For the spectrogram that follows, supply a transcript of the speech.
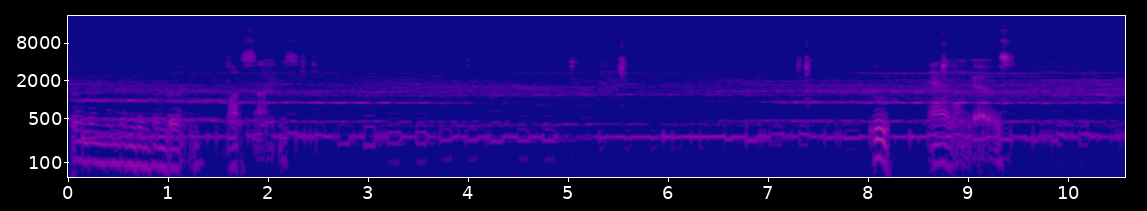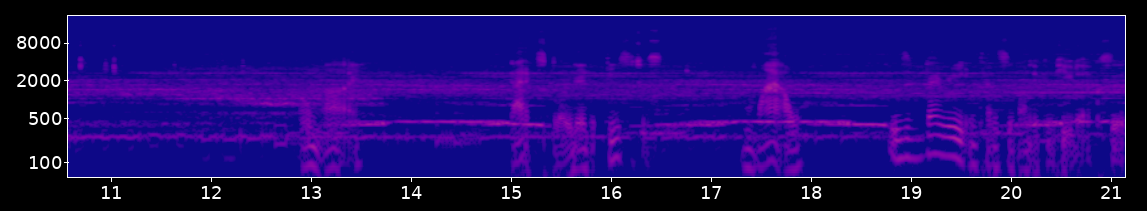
Boom, boom, boom, boom, boom, boom, boom. A lot of suns. Ooh, there one goes. Oh my. That exploded. These just... Is very intensive on your computer, because it,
